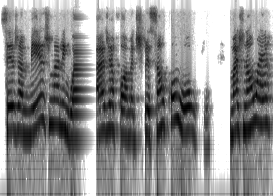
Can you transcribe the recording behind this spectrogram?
seja a mesma linguagem, a forma de expressão com o outro. Mas não é,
